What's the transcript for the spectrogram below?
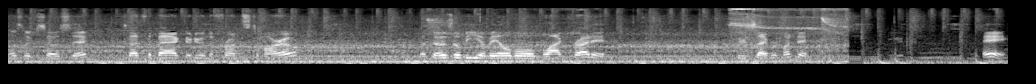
Those look so sick. So that's the back. They're doing the fronts tomorrow. But those will be available Black Friday through Cyber Monday. Hey.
